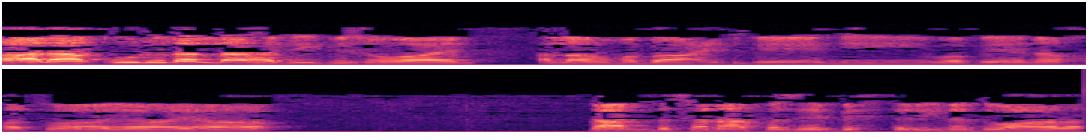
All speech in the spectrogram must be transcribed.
قال اقول ذا الله حبيب زوائم اللهم باعد بيني وبين خطاياي نام د سنا په زه بهترینه دعا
